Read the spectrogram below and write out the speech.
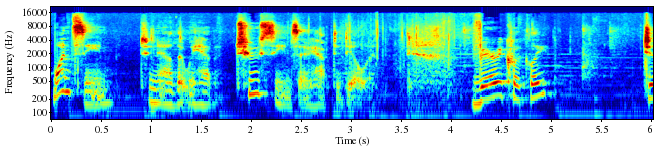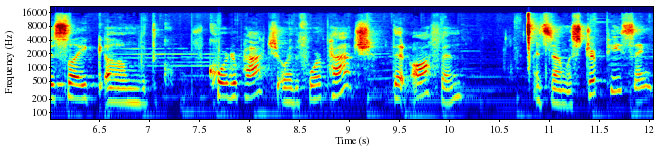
one seam to now that we have two seams that we have to deal with. Very quickly, just like um, with the quarter patch or the four patch, that often it's done with strip piecing.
